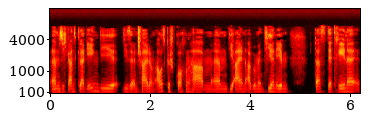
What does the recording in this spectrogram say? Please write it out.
ähm, sich ganz klar gegen die, diese Entscheidung ausgesprochen haben. Ähm, die einen argumentieren eben, dass der Trainer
